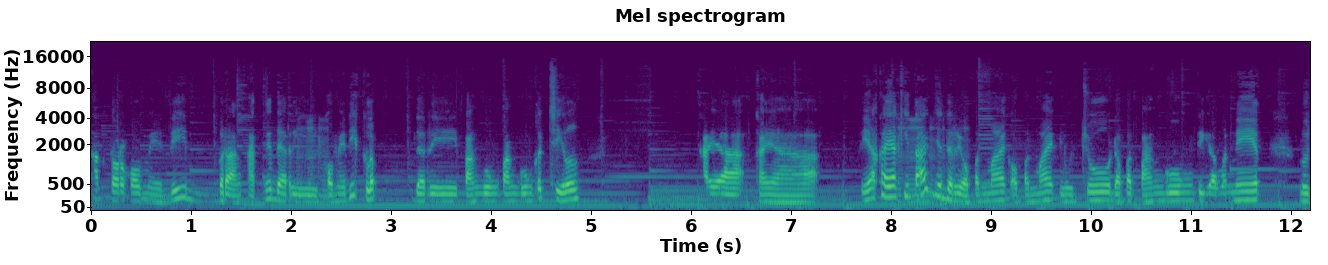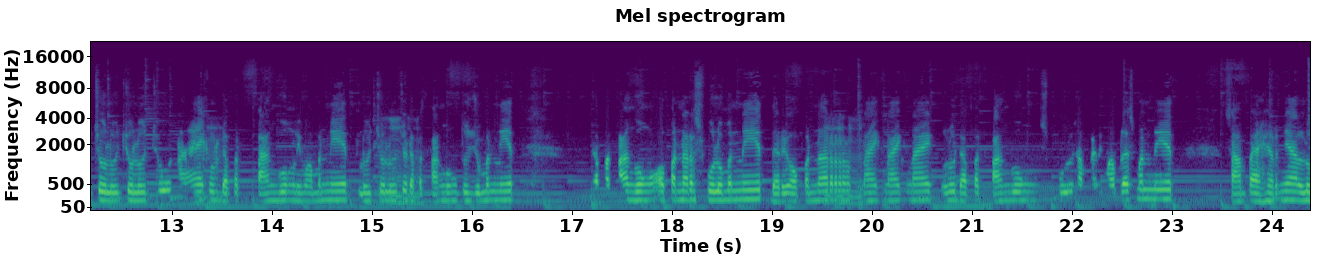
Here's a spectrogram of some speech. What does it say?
aktor komedi berangkatnya dari Mm. komedi klub dari panggung-panggung kecil kayak kayak ya kayak kita aja Mm. dari open mic open mic lucu dapat panggung 3 menit lucu lucu lucu naik lu dapat panggung 5 menit lucu lucu Mm. dapat panggung 7 menit dapat panggung opener 10 menit dari opener Mm. naik naik naik lu dapat panggung 10 sampai 15 menit sampai akhirnya lu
